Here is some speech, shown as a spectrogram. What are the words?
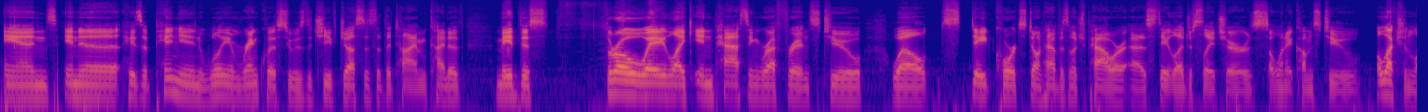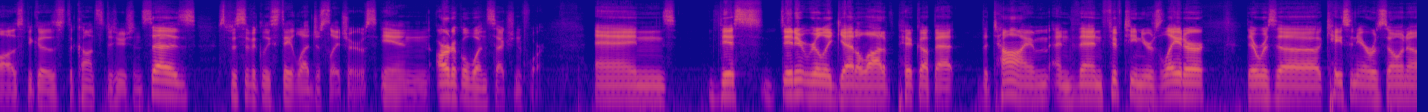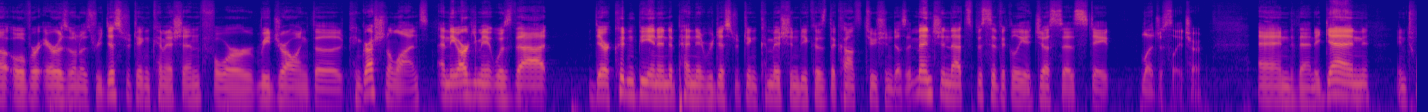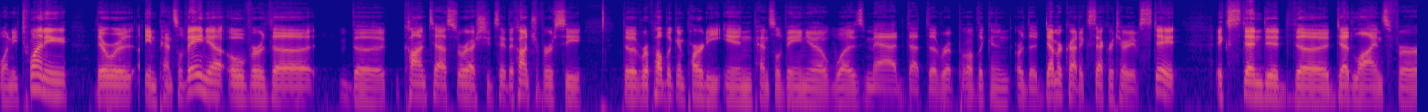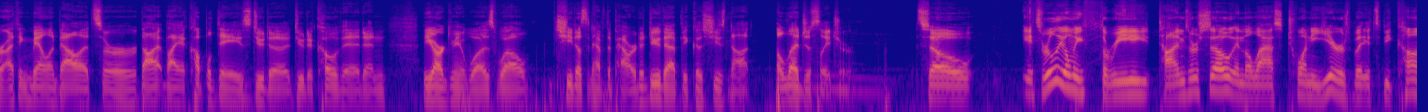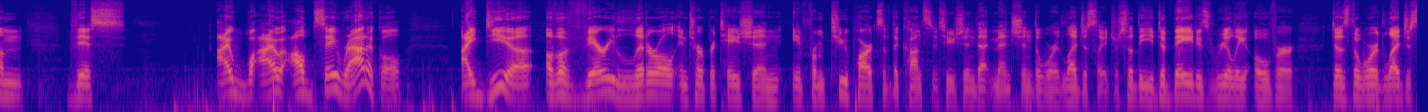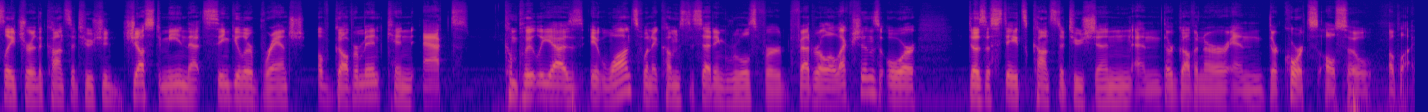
And in a, his opinion, William Rehnquist, who was the Chief Justice at the time, kind of made this throwaway, like in passing reference to, well, state courts don't have as much power as state legislatures when it comes to election laws because the Constitution says specifically state legislatures in Article 1, Section 4. And this didn't really get a lot of pickup at the time. And then 15 years later, there was a case in Arizona over Arizona's redistricting commission for redrawing the congressional lines. And the argument was that there couldn't be an independent redistricting commission because the Constitution doesn't mention that specifically. It just says state legislature. And then again in 2020, there were in Pennsylvania over the the contest, or I should say, the controversy. The Republican Party in Pennsylvania was mad that the Republican or the Democratic Secretary of State extended the deadlines for I think mail-in ballots or by, by, a couple days due to due to COVID, and the argument was, well, she doesn't have the power to do that because she's not a legislature. So it's really only three times or so in the last 20 years, but it's become this, I, I I'll say radical idea of a very literal interpretation in, from two parts of the Constitution that mentioned the word legislature. So the debate is really over does the word legislature in the Constitution just mean that singular branch of government can act completely as it wants when it comes to setting rules for federal elections, or does a state's constitution and their governor and their courts also apply?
